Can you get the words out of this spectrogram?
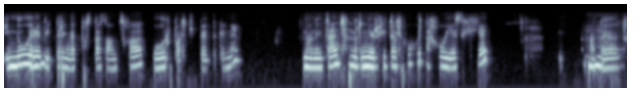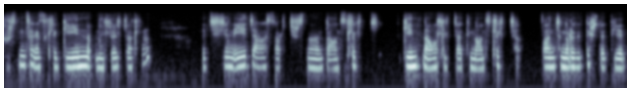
энүүгээрээ бид нар ингээд бусдаас онцгой өөр болж байдаг гинэ. Нэг зан чанар нь ерөөхдөө хүүхэд ах үеэс эхлээд одоо төрсэн цагаас эхлээ ген нөлөөлж болно. Жишээ нь ээж аваас орж ирсэн одоо онцлогч гент нагуулгачаад энэ онцлогч зан чанарууд гэдэг дээ. Тэгээд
